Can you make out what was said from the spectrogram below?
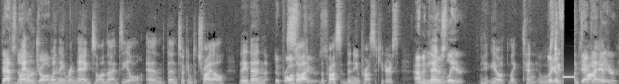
that's not when our job. when here. they reneged on that deal and then took him to trial they then The prosecutors. the pros the new prosecutors how many then, years later? you know like 10 it was Like a decade later?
